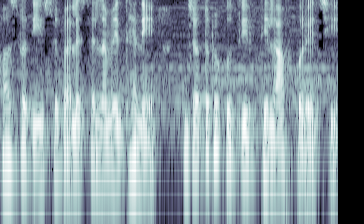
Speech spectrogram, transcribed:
হজরত ইউসুফ আলাইসাল্লামের ধ্যানে যতটুকু তৃপ্তি লাভ করেছি,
